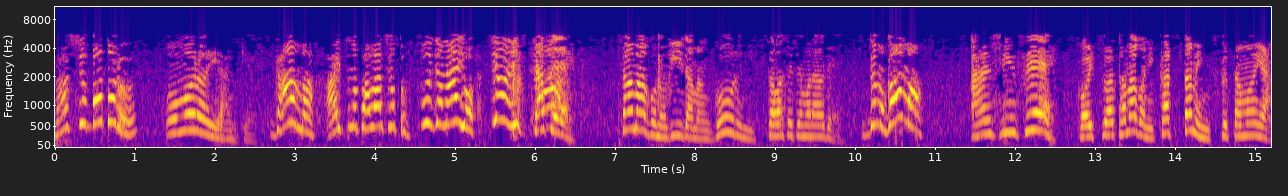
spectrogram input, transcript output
ラッシュバトル？おもろいやんけ。ガンマあいつのパワーショット普通じゃないよ。注意さて。卵のビーダマンゴールに使わせてもらうで。でもガンマ。安心せえ。こいつは卵に勝つために作ったもんや。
